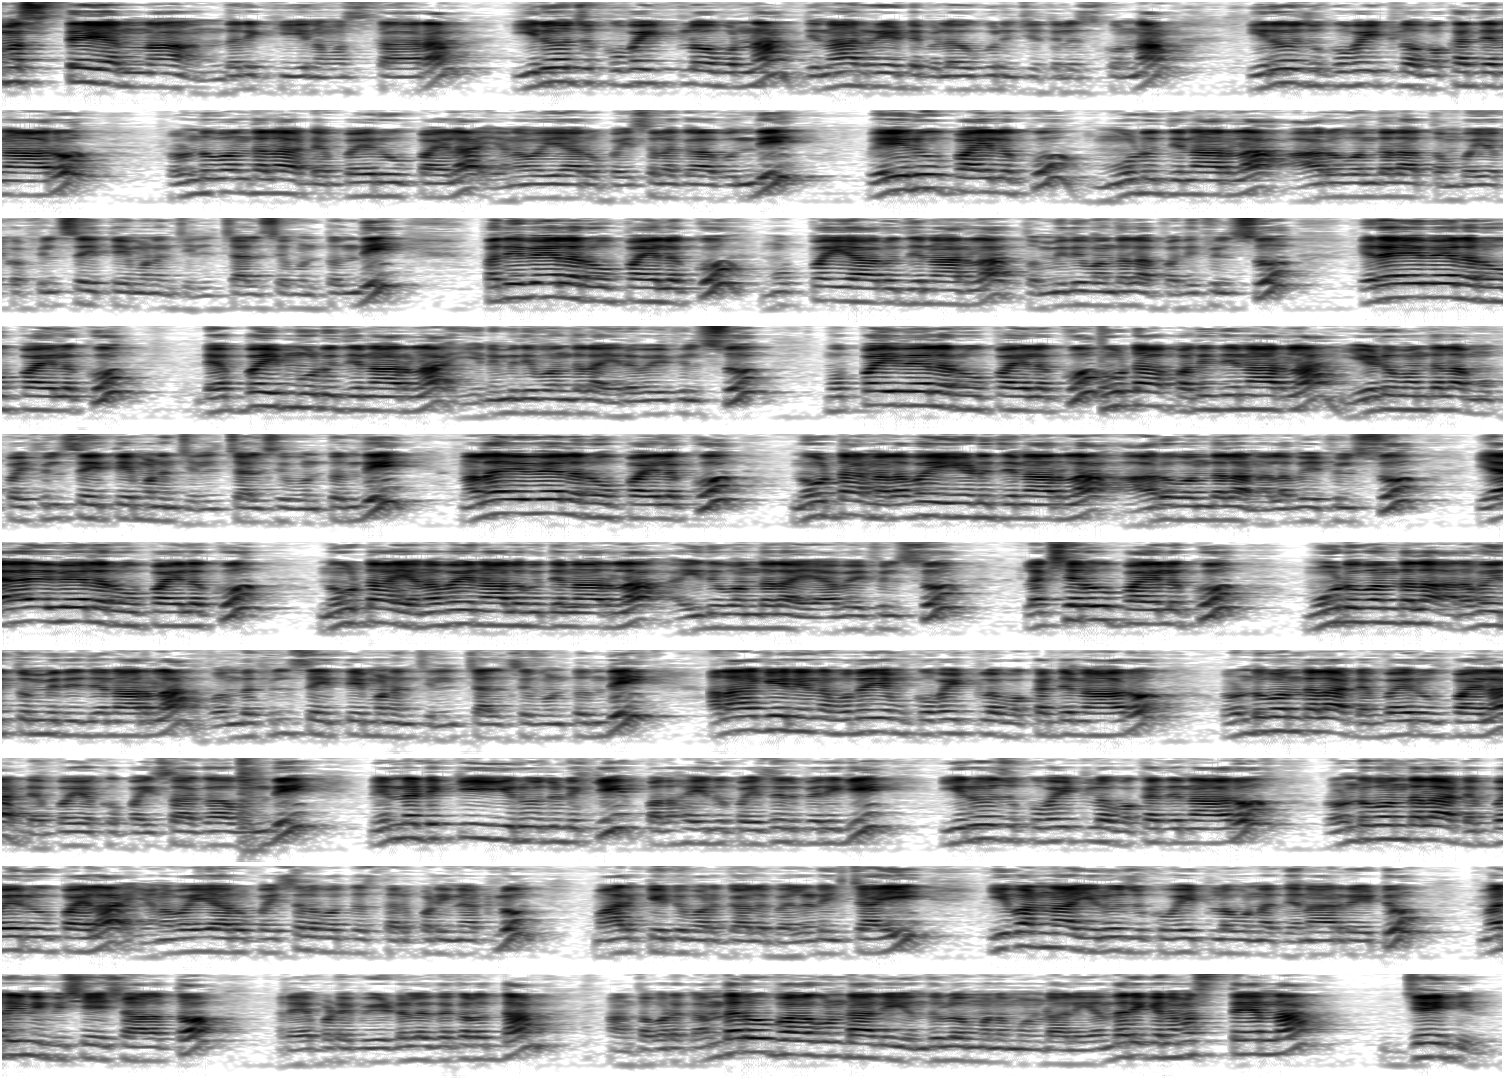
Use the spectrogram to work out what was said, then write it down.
నమస్తే అన్న అందరికీ నమస్కారం. ఈరోజు కువైట్లో కువైట్లో ఉన్న దినార్ రేటు విలువ గురించి తెలుసుకున్నాం ఈరోజు కువైట్లో కువైట్లో ఒక దినారు రెండు వందల డెబ్బై రూపాయల ఎనభై ఆరు పైసలుగా ఉంది. వెయ్యి రూపాయలకు మూడు దినార్ల ఆరు వందల తొంభై ఒక్క ఫిల్స్ అయితే మనం చెల్లించాల్సి ఉంటుంది. పదివేల రూపాయలకు ముప్పై ఆరు దినార్ల తొమ్మిది వందల పది ఫిల్స్. ఇరవై వేల రూపాయలకు డెబ్బై మూడు దినార్ల ఎనిమిది వందల ఇరవై ఫిల్స్. ముప్పై వేల రూపాయలకు నూట పది దినార్ల ఏడు వందల ముప్పై ఫిల్స్ అయితే మనం చెల్లించాల్సి ఉంటుంది. నలభై వేల రూపాయలకు నూట నలభై ఏడు దినార్ల ఆరు వందల నలభై ఫిల్స్. యాభై వేల రూపాయలకు నూట ఎనభై నాలుగు దినార్ల ఐదు వందల యాభై ఫిల్స్. లక్ష రూపాయలకు మూడు వందల అరవై తొమ్మిది దినార్ల వంద ఫిల్స్ అయితే మనం చెల్లించాల్సి ఉంటుంది. అలాగే నిన్న ఉదయం కువైట్లో ఒక దినారు రెండు వందల డెబ్బై రూపాయల డెబ్బై ఒక్క పైసాగా ఉంది. నిన్నటికి ఈ రోజుడికి పదహైదు పైసలు పెరిగి ఈ రోజు కువైట్లో ఒక దినారు రెండు వందల డెబ్బై రూపాయల ఎనభై ఆరు పైసల వద్ద స్థిరపడినట్లు మార్కెట్ వర్గాలు వెల్లడించాయి. ఇవన్న ఈ రోజు కువైట్లో ఉన్న దినార్ రేటు. మరిన్ని విశేషాలతో రేపటి వీడియోలు కలుద్దాం. అంతవరకు అందరూ బాగుండాలి ఎందులో మనం ఉండాలి. అందరికీ నమస్తే అన్న. జై హింద్.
